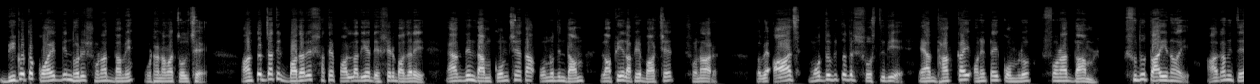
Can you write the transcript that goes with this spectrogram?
বিগত কয়েকদিন ধরে সোনার দামে ওঠানামা চলছে। আন্তর্জাতিক বাজারের সাথে পাল্লা দিয়ে দেশের বাজারে একদিন দাম কমছে, তা অন্যদিন দাম লাফিয়ে লাফিয়ে বাড়ছে সোনার। তবে আজ মধ্যবিত্তদের স্বস্তি দিয়ে এক ধাক্কায় অনেকটাই কমলো সোনার দাম। শুধু তাই নয়, আগামীতে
